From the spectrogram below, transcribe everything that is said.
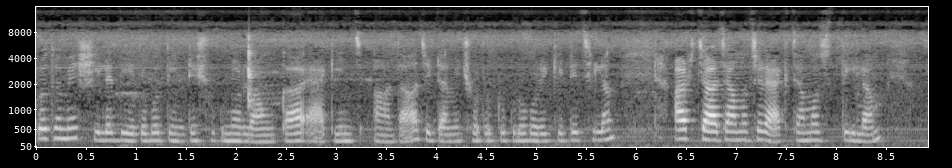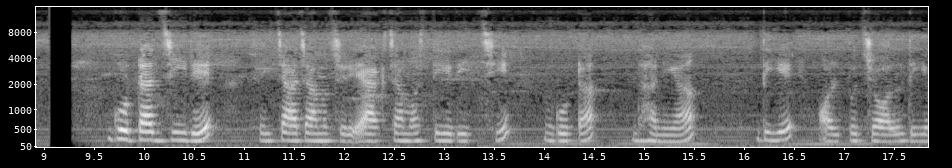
প্রথমে শিলে দিয়ে দেবো তিনটে শুকনো লঙ্কা, এক ইঞ্চ আদা, যেটা আমি ছোট টুকরো করে কেটেছিলাম, আর চা চামচের এক চামচ দিলাম। গোটা জিরে, সেই চা চামচের এক চামচ দিয়ে দিচ্ছি গোটা ধনিয়া, দিয়ে অল্প জল দিয়ে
